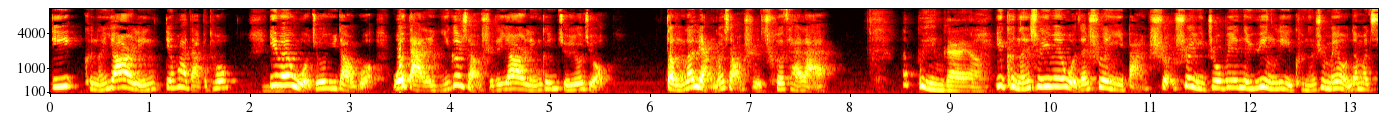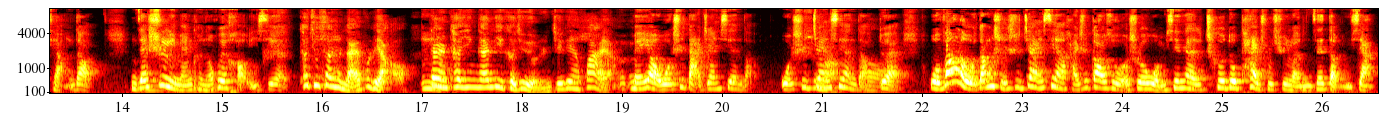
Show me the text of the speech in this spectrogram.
第一，可能幺二零电话打不通，因为我就遇到过，我打了一个小时的幺二零跟九九九，等了两个小时车才来。那不应该呀。也可能是因为我在顺义吧，顺顺义周边的运力可能是没有那么强的，你在市里面可能会好一些。他就算是来不了，嗯但是他应该立刻就有人接电话呀。没有，我是打占线的。我是占线的，哦对我忘了我当时是占线，还是告诉我说我们现在的车都派出去了，你再等一下。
